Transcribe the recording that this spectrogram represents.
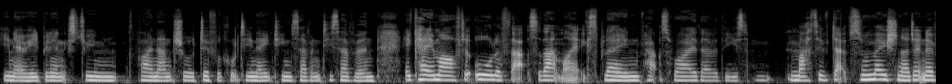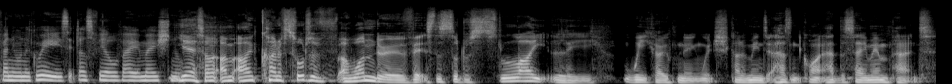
you know he'd been in extreme financial difficulty in 1877 it came after all of that so that might explain perhaps why there are these massive depths of emotion i don't know if anyone agrees it does feel very emotional Yes, I, I'm, I kind of sort of I wonder if it's the sort of slightly weak opening, which kind of means it hasn't quite had the same impact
